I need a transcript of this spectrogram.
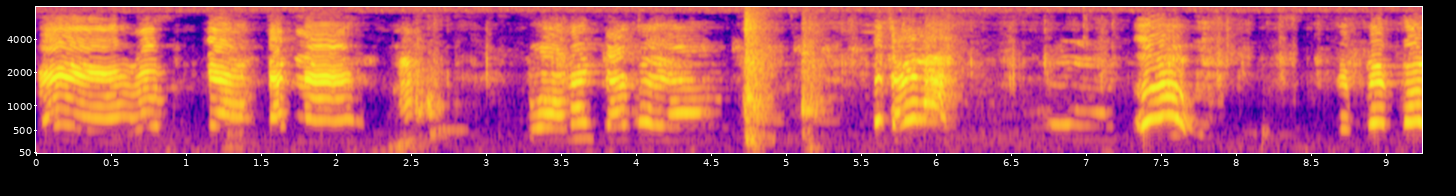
แม่รับจ้างจัดนาตัวนั้นจัดเลยแล้ว ไม่ใช่ละเออ เป๊ะๆก่อน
